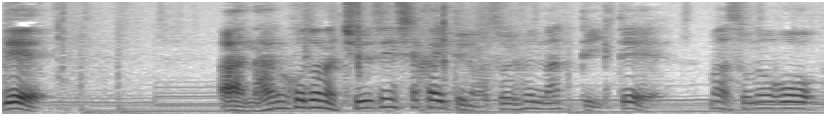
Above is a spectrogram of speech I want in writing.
であなるほどな。中世社会というのはそういうふうになっていて、まあ、その後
